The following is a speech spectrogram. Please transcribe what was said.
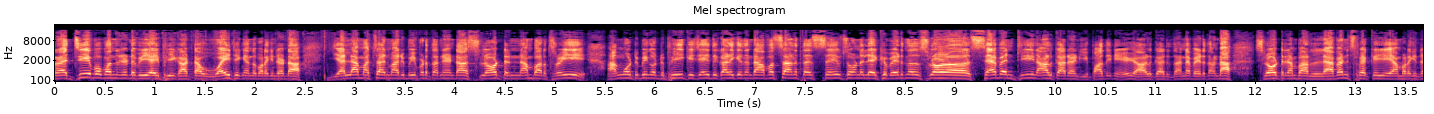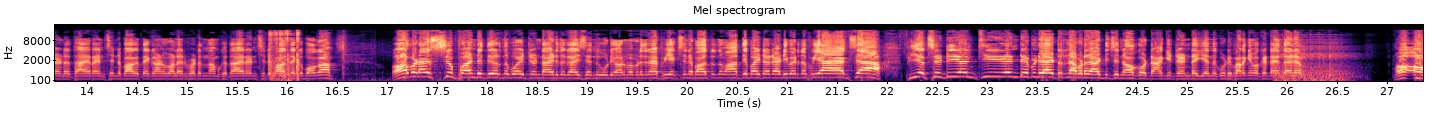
രജീവ് വന്നിട്ടുണ്ട് വി ഐ പി കാട്ട വൈറ്റിംഗ് എന്ന് പറഞ്ഞിട്ടുണ്ട്. എല്ലാ മച്ചാന്മാരും ഇവിടെ തന്നെ ഉണ്ട്. സ്ലോട്ട് നമ്പർ ത്രീ അങ്ങോട്ടും ഇങ്ങോട്ടും പീക്ക് ചെയ്ത് കളിക്കുന്നുണ്ട്. അവസാനത്തെ സേഫ് സോണിലേക്ക് വരുന്നത് സ്ലോ സെവന്റീൻ ആൾക്കാരാണ്. ഈ പതിനേഴ് ആൾക്കാർ തന്നെ വരുന്നുണ്ട്. സ്ലോട്ട് നമ്പർ ലെവൻ സ്പെക്ക് ചെയ്യാൻ പറഞ്ഞിട്ടുണ്ട്. തൈറൻസിന്റെ ഭാഗത്തേക്കാണ് വളരെ പെട്ടെന്ന് നമുക്ക് തൈറൻസിന്റെ ഭാഗത്തേക്ക് പോകാം. അവിടെ പണ്ട് തീർന്നു പോയിട്ടുണ്ടായിരുന്നു ഗൈസ് എന്ന് കൂടി ഓർമ്മപ്പെടുത്തുന്ന പി എക്സിന്റെ ഭാഗത്തു നിന്ന് ആദ്യമായിട്ട് ഒരു അടി വരുന്ന P X P X D N T ഇവിടെ ആയിട്ട് അവിടെ അടിച്ച് നോക്കൗട്ട് ആക്കിയിട്ടുണ്ട്. എന്ന് കൂടി പറഞ്ഞു വെക്കട്ടെ എന്തായാലും. ഓ ഓ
